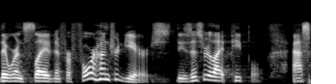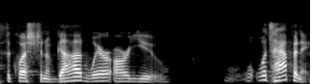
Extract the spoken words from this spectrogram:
they were enslaved. And for 400 years, these Israelite people asked the question of God, Where are you? What's happening?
